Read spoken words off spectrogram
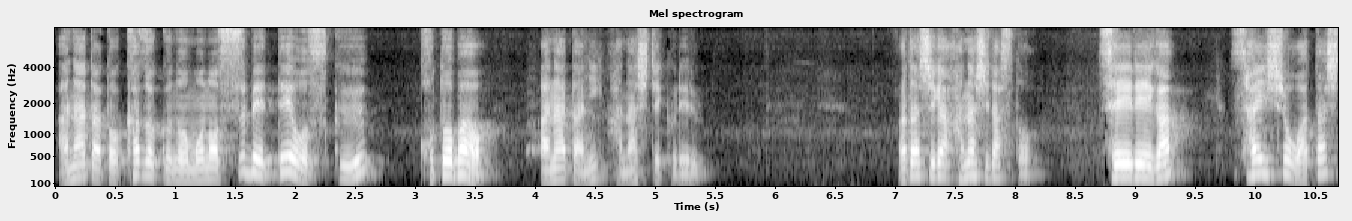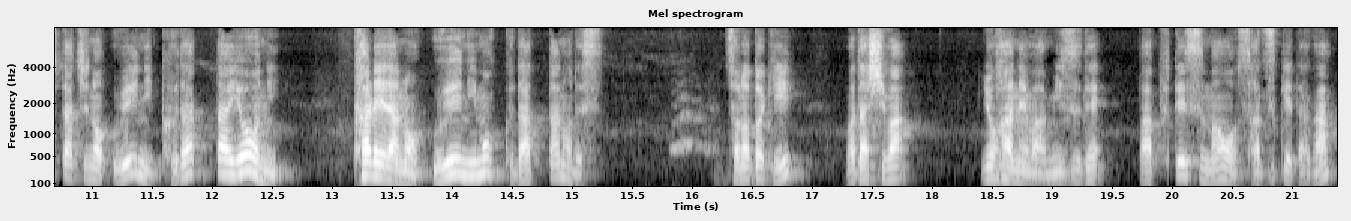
あなたと家族の者すべてを救う言葉をあなたに話してくれる。私が話し出すと、精霊が最初私たちの上に下ったように、彼らの上にも下ったのです。その時、私は、ヨハネは水で、バプテスマを授けたが、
